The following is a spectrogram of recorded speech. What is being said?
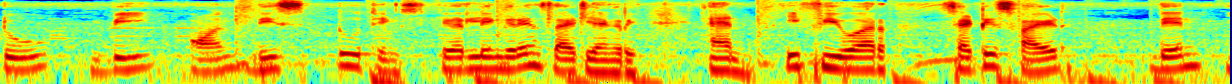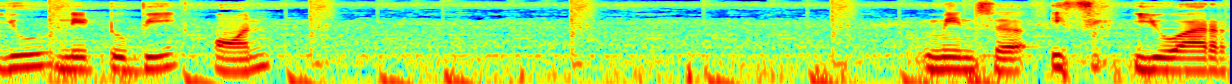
to be on these two things fairly hungry and slightly hungry and if you are satisfied then you need to be on means uh, if you are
